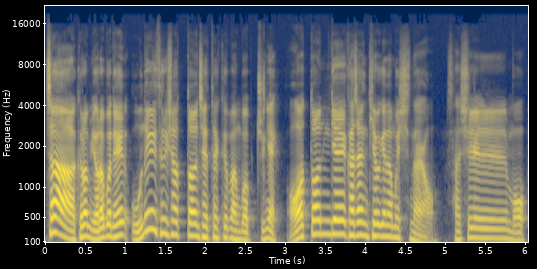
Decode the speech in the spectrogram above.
자, 그럼 여러분은 오늘 들으셨던 재테크 방법 중에 어떤 게 가장 기억에 남으시나요? 사실 뭐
